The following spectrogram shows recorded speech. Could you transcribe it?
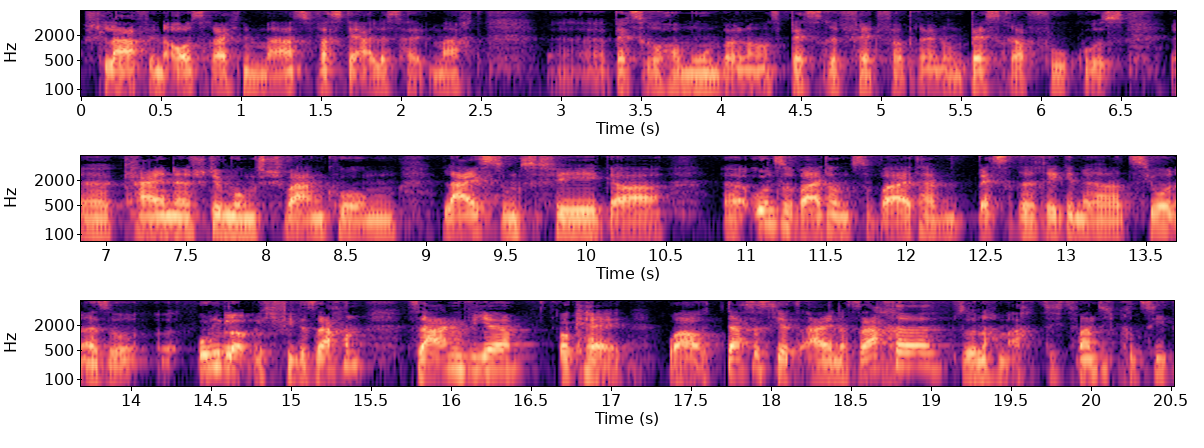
Schlaf in ausreichendem Maß, was der alles halt macht. Äh, bessere Hormonbalance, bessere Fettverbrennung, besserer Fokus, äh, keine Stimmungsschwankungen, leistungsfähiger, äh, und so weiter und so weiter, bessere Regeneration, also äh, unglaublich viele Sachen, sagen wir, okay, wow, das ist jetzt eine Sache, so nach dem 80-20-Prinzip,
